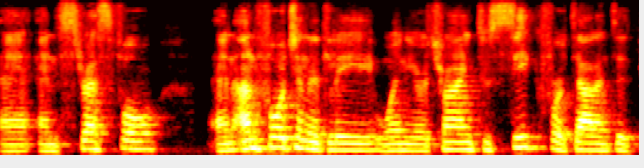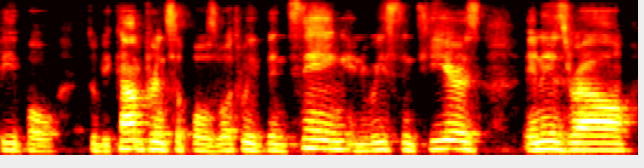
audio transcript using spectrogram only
and, and stressful. And unfortunately, when you're trying to seek for talented people to become principals, what we've been seeing in recent years in Israel,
